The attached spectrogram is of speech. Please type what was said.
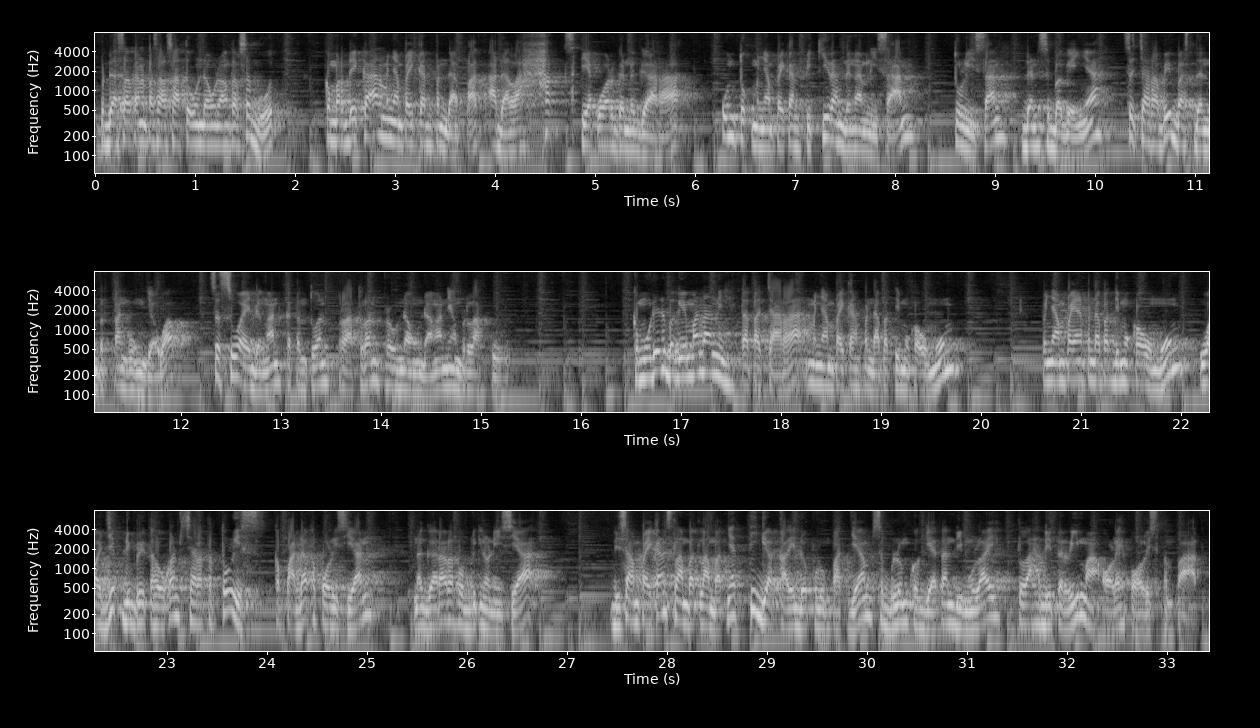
Berdasarkan pasal 1 Undang-Undang tersebut, kemerdekaan menyampaikan pendapat adalah hak setiap warga negara untuk menyampaikan pikiran dengan lisan, tulisan, dan sebagainya secara bebas dan bertanggung jawab sesuai dengan ketentuan peraturan perundang-undangan yang berlaku. Kemudian bagaimana nih tata cara menyampaikan pendapat di muka umum? Penyampaian pendapat di muka umum wajib diberitahukan secara tertulis kepada kepolisian negara Republik Indonesia disampaikan selambat-lambatnya 3 kali 24 jam sebelum kegiatan dimulai telah diterima oleh polisi tempat.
